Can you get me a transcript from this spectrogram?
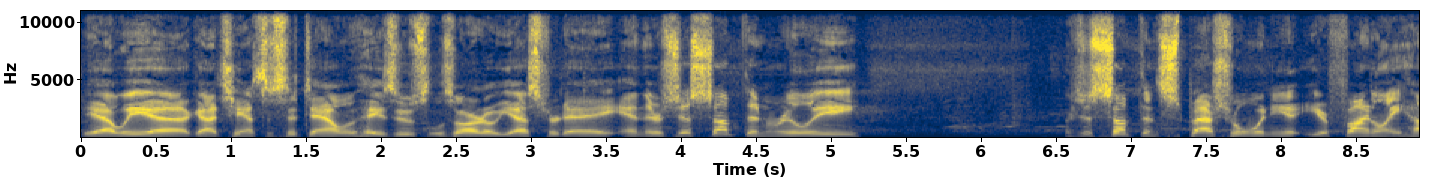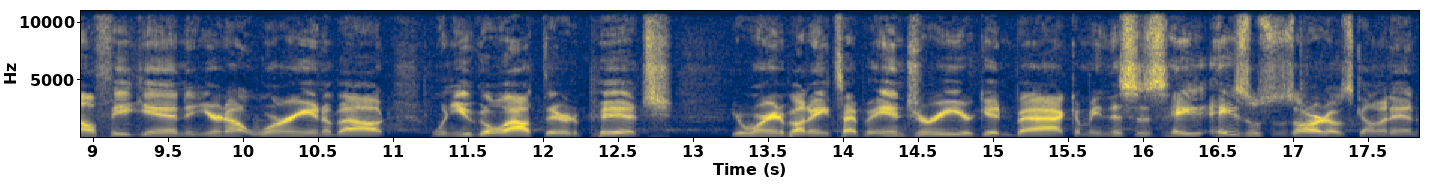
Yeah, we uh, got a chance to sit down with Jesus Luzardo yesterday, and there's just something really, there's just something special when you, you're finally healthy again, and you're not worrying about when you go out there to pitch. You're worrying about any type of injury. You're getting back. I mean, this is Jesus Luzardo's coming in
